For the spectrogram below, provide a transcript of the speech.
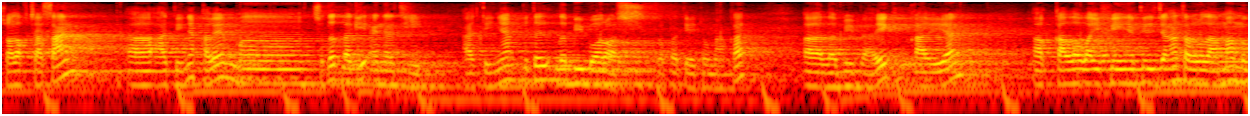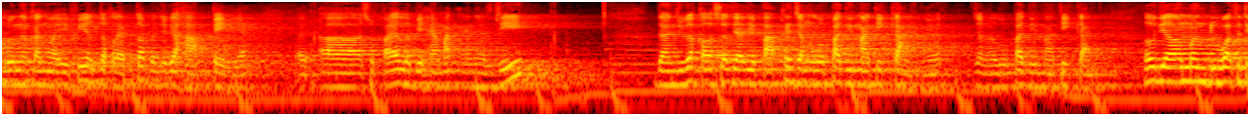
Colok casan uh, artinya kalian mensedot lagi energi. Artinya kita lebih boros seperti itu. Maka uh, lebih baik kalian uh, kalau wifi-nya tidak jangan terlalu lama menggunakan wifi untuk laptop dan juga HP ya. Uh, supaya lebih hemat energi. Dan juga kalau sudah dipakai jangan lupa dimatikan ya. Jangan lupa dimatikan. Lalu di halaman 2.10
